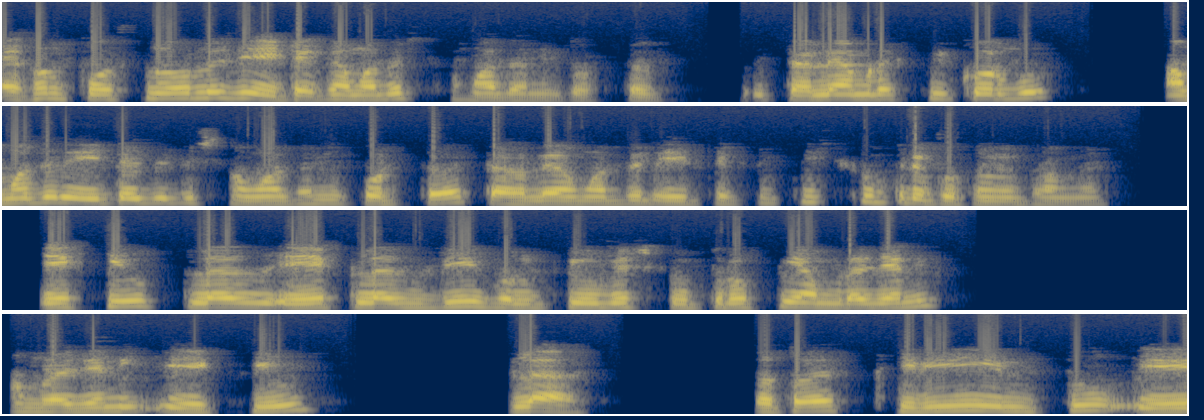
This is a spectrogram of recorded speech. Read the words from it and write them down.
এখন প্রশ্ন হলো যে এটাকে আমাদের সমাধান করতে হবে। তাহলে আমরা কি করব? আমাদের এইটা যদি সমাধান করতে হয়, তাহলে আমাদের এইটাকে কি সূত্রে প্রথমে ভাঙা? A cube plus A plus B whole কিউবের সূত্র কি আমরা জানি? আমরা জানি এ কিউব প্লাস কত হয়? Three into A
